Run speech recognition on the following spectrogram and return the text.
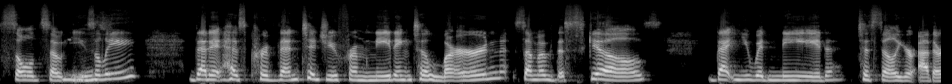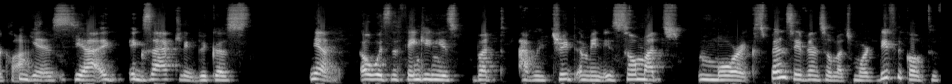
sold so mm-hmm. easily that it has prevented you from needing to learn some of the skills that you would need to fill your other classes. Yes, yeah, exactly. Because, yeah, always the thinking is, but a retreat, I mean, is so much more expensive and so much more difficult to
